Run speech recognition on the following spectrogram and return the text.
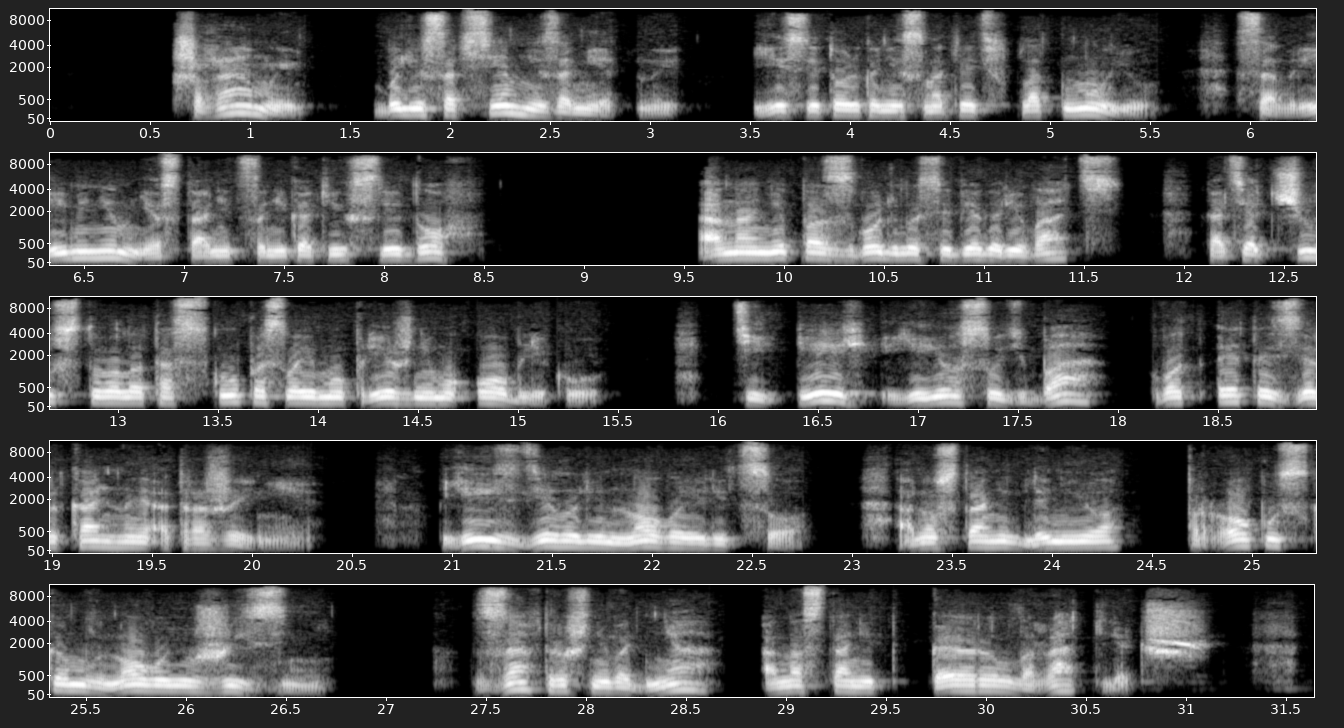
Шрамы были совсем незаметны, если только не смотреть вплотную. Со временем не останется никаких следов. Она не позволила себе горевать, хотя чувствовала тоску по своему прежнему облику. Теперь ее судьба — вот это зеркальное отражение. Ей сделали новое лицо. Оно станет для нее пропуском в новую жизнь. С завтрашнего дня она станет Кэрол Ратлидж.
